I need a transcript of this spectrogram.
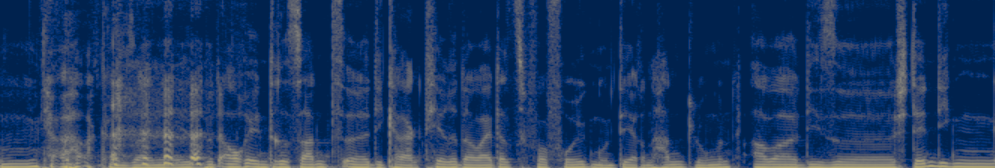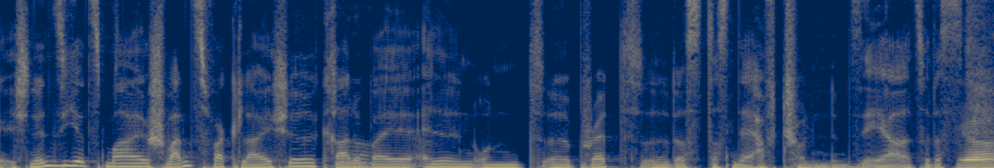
Hm, Ja, kann sein. Ja, Wird auch interessant, äh, die Charaktere da weiter zu verfolgen und deren Handlungen. Aber diese ständigen, ich nenne sie jetzt mal Schwanzvergleiche, gerade Ja, bei ja. Ellen und äh, Pratt, äh, das, das nervt schon sehr. Also das Ja.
